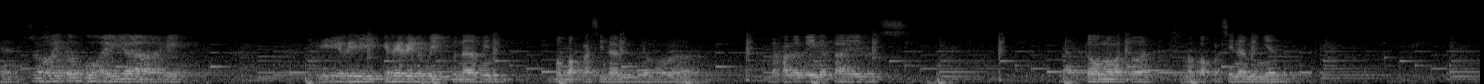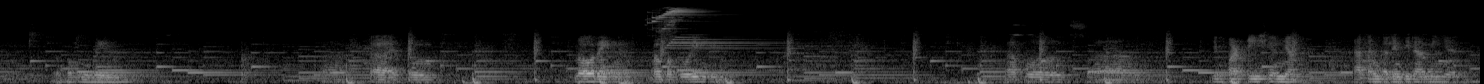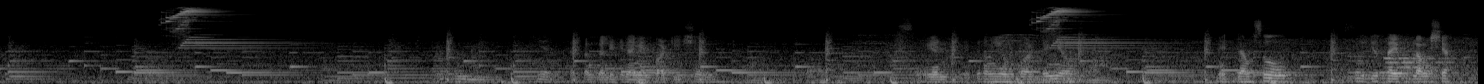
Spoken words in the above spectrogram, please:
Yan. So ito po ay uh, i- i-renovate po namin. Babaklasin namin yung mga nakalagay na tiles. Lahat to mga to, babaklasin namin yan. Babaguhin. At uh, itong flooring, babaguhin din. Tapos, ah, yung partition niya, tatanggalin din namin yan. Yan, tatanggalin din namin yung partition. So, yan. Ito lang yung kwarto niyo. Wait lang. So, studio type lang siya.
